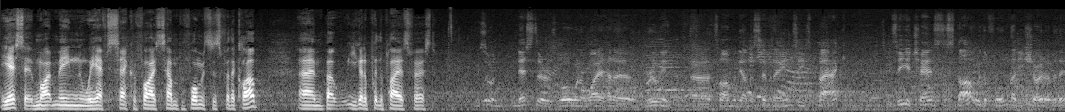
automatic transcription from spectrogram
yes, it might mean we have to sacrifice some performances for the club, um, but you've got to put the players first. Nesta as well went away, had a brilliant uh, time with the under 17s. He's back. Is he a chance to start with the form that he showed over there?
